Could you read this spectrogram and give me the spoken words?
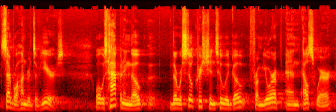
several hundreds of years. What was happening, though, uh, there were still Christians who would go from Europe and elsewhere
